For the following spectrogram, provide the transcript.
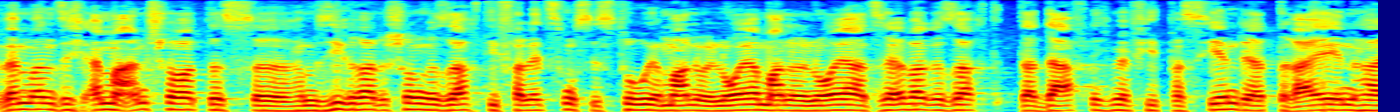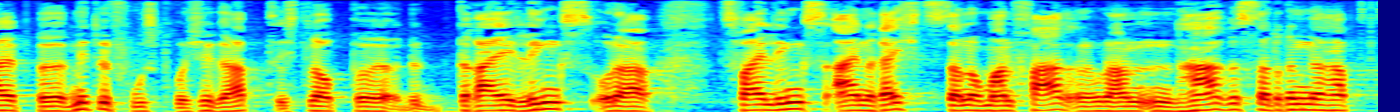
wenn man sich einmal anschaut, das äh, haben Sie gerade schon gesagt, die Verletzungshistorie Manuel Neuer, Manuel Neuer hat selber gesagt, da darf nicht mehr viel passieren. Der hat dreieinhalb äh, Mittelfußbrüche gehabt. Ich glaube, äh, drei links oder zwei links, ein rechts, dann nochmal ein, Fahr oder ein Haarriss da drin gehabt.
